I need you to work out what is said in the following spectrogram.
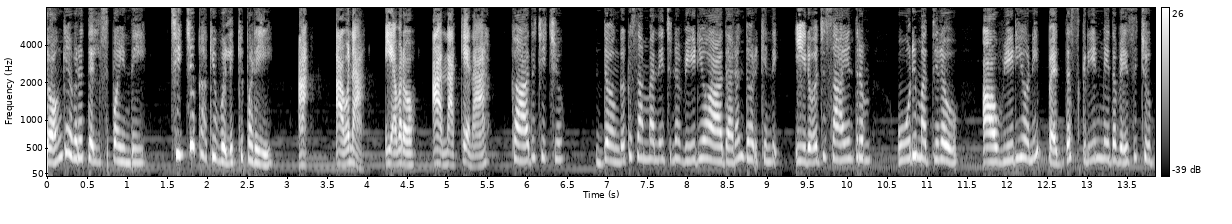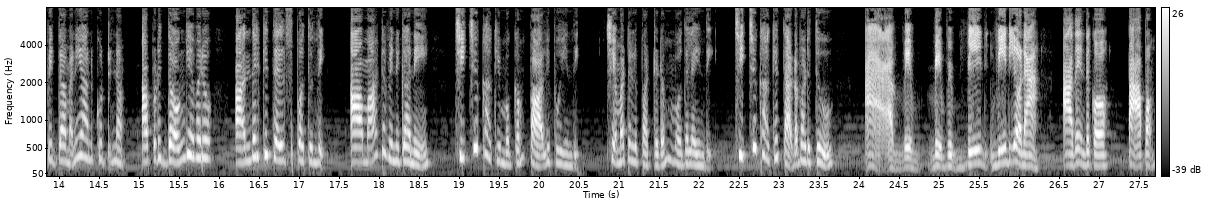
దొంగ ఎవరో తెలిసిపోయింది. చిచ్చు కాకి ఉలిక్కిపడి అవునా? ఎవరో? ఆ నక్కేనా? కాదు చిచ్చు దొంగకు సంబంధించిన వీడియో ఆధారం దొరికింది. ఈ రోజు సాయంత్రం ఊరి మధ్యలో ఆ వీడియోని పెద్ద స్క్రీన్ మీద వేసి చూపిద్దామని అనుకుంటున్నాం. అప్పుడు దొంగ ఎవరో అందరికీ తెలిసిపోతుంది. ఆ మాట వినగానే చిచ్చుకాకి ముఖం పాలిపోయింది. చెమటలు పట్టడం మొదలైంది. చిచ్చుకాకి తడబడుతూ వీడియోనా? అదెందుకో? పాపం.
